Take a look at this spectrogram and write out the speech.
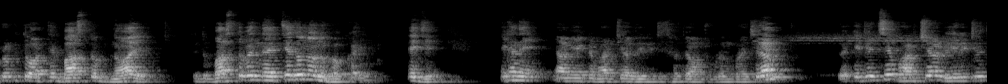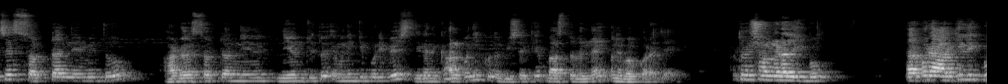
প্রকৃত অর্থে বাস্তব নয়, কিন্তু বাস্তবের ন্যায় চেতনা অনুভবকারী। এই যে, এখানে আমি একটা ভার্চুয়াল রিয়েলিটির সাথে অংশগ্রহণ করেছিলাম। তো এটি হচ্ছে ভার্চুয়াল রিয়েলিটি হচ্ছে সফটওয়্যার নির্মিত হার্ডওয়্যার সফটওয়্যার নিয়ন্ত্রিত এমন একটি পরিবেশ যেখানে কাল্পনিক কোনো বিষয়কে বাস্তবের ন্যায় অনুভব করা যায়। প্রথমে সংজ্ঞাটা লিখব, তারপরে আর কি লিখব?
